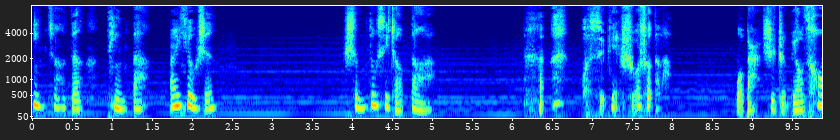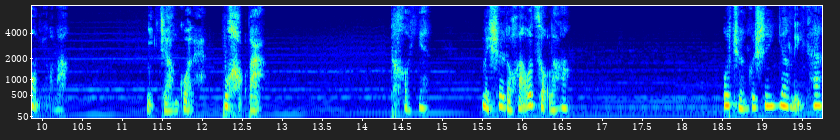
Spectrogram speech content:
映照的挺拔而诱人。什么东西找不到啊？我随便说说的啦。我爸是准备要操你了吗？你这样过来不好吧？讨厌，没事的话我走了啊。我转过身要离开，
